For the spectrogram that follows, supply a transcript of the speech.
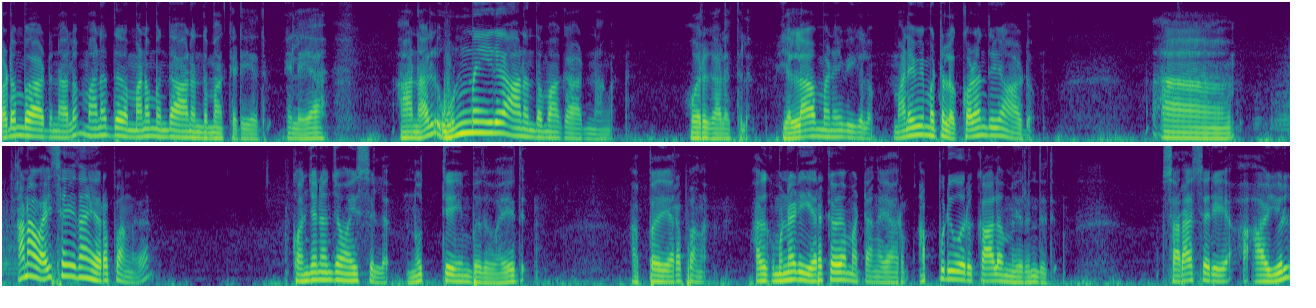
உடம்பு ஆடினாலும் மனது மனம் வந்து ஆனந்தமாக கிடையாது இல்லையா? ஆனால் உண்மையிலே ஆனந்தமாக ஆடினாங்க ஒரு காலத்தில். எல்லா மனைவிகளும் மனைவி மட்டும் இல்லை குழந்தையும் ஆடும். ஆனால் வயசாகி தான் இறப்பாங்க. கொஞ்சம் நஞ்சம் வயசு இல்லை நூற்றி ஐம்பது வயது அப்போ இறப்பாங்க. அதுக்கு முன்னாடி இறக்கவே மாட்டாங்க யாரும். அப்படி ஒரு காலம் இருந்தது. சராசரி ஆயுள்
